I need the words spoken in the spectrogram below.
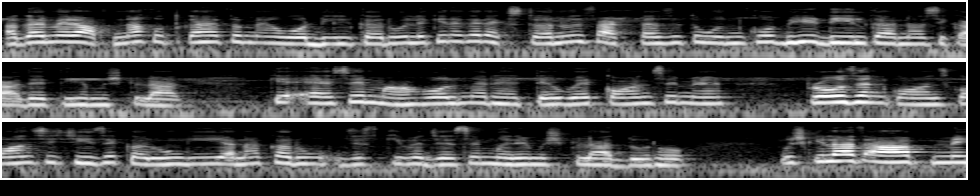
اگر میرا اپنا خود کا ہے تو میں وہ ڈیل کروں، لیکن اگر ایکسٹرنل فیکٹرز ہے تو ان کو بھی ڈیل کرنا سکھا دیتی ہے مشکلات کہ ایسے ماحول میں رہتے ہوئے کون سے میں پروز اینڈ کونس کون سی چیزیں کروں گی یا نہ کروں جس کی وجہ سے میرے مشکلات دور ہو مشکلات آپ میں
